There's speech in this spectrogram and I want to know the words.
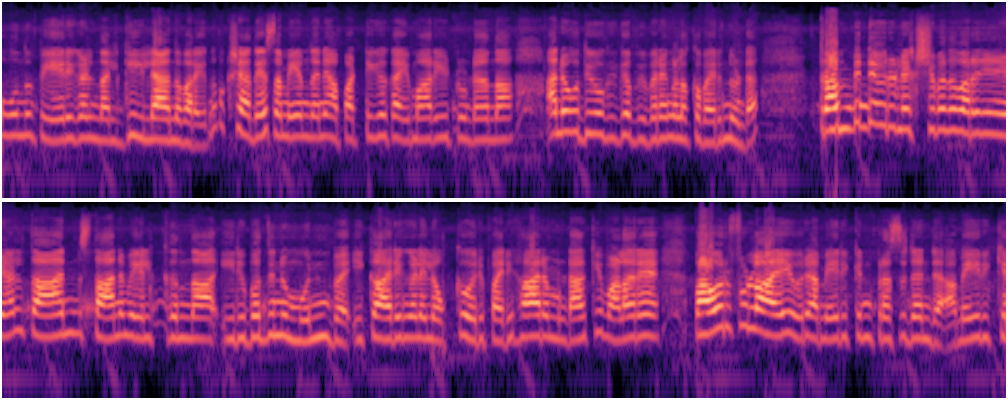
മൂന്ന് പേരുകൾ നൽകിയില്ല എന്ന് പറയുന്നു. പക്ഷേ അതേസമയം തന്നെ ആ പട്ടിക കൈമാറിയിട്ടുണ്ട് എന്ന അനൌദ്യോഗിക വിവരങ്ങളൊക്കെ വരുന്നുണ്ട്. ട്രംപിന്റെ ഒരു ലക്ഷ്യമെന്ന് പറഞ്ഞു കഴിഞ്ഞാൽ താൻ സ്ഥാനമേൽക്കുന്ന ഇരുപതിനു മുൻപ് ഈ കാര്യങ്ങളിലൊക്കെ ഒരു പരിഹാരം ഉണ്ടാക്കി വളരെ പവർഫുൾ ആയ ഒരു അമേരിക്കൻ പ്രസിഡന്റ് അമേരിക്ക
